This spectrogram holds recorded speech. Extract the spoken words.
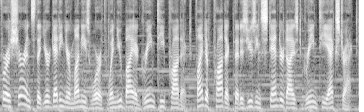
For assurance that you're getting your money's worth when you buy a green tea product, find a product that is using standardized green tea extract.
